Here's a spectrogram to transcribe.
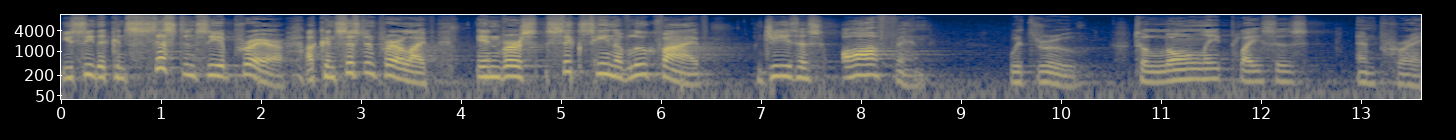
You see the consistency of prayer, a consistent prayer life. In verse 16 of Luke 5, Jesus often withdrew to lonely places and prayed.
